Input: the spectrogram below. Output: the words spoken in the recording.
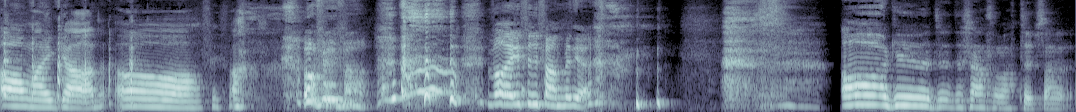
Oh my god. Åh, fy fan. Åh fy fan! vad är fy fan med det? Åh gud, det känns som att typ så här,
